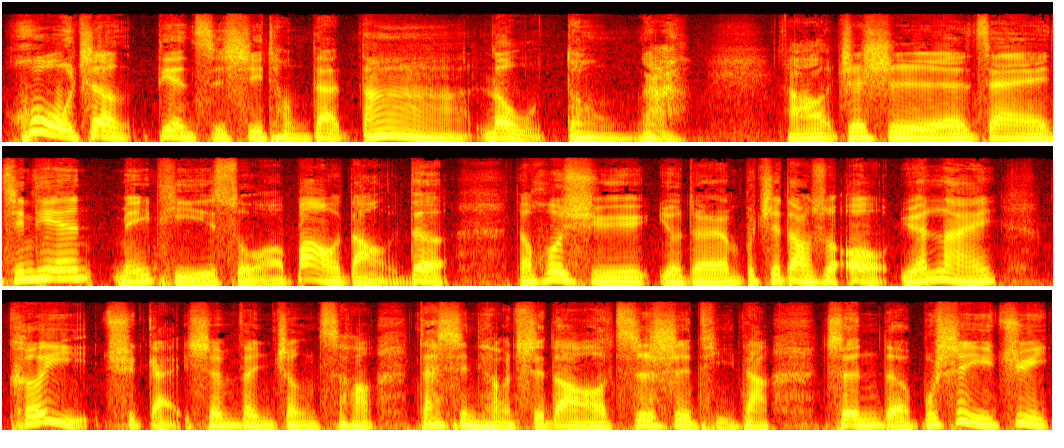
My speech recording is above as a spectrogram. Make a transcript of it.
户政电子系统的大漏洞啊！好，这是在今天媒体所报道的。那或许有的人不知道说，哦，原来可以去改身份证字号，但是你要知道，兹事体大，真的不是一句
